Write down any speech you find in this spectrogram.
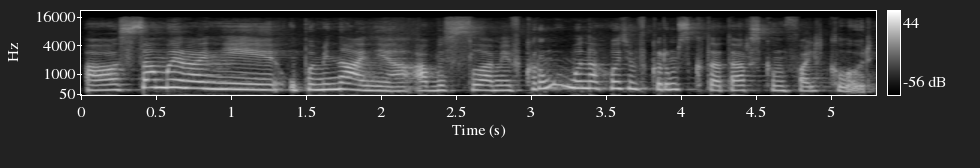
А самые ранние упоминания об исламе в Крыму мы находим в крымско-татарском фольклоре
